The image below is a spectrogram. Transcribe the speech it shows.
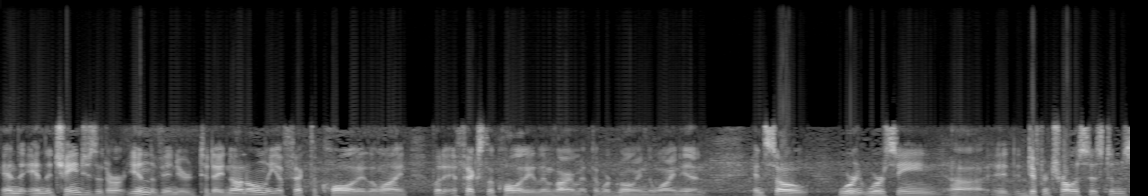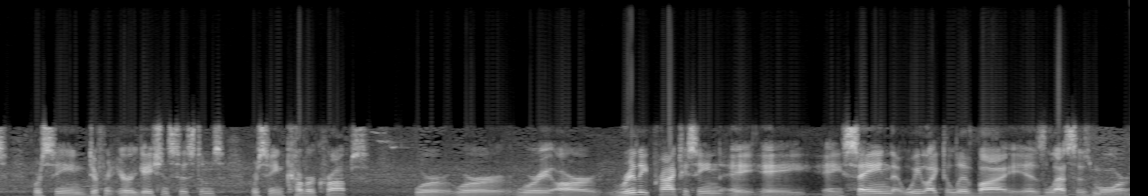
And the, and the changes that are in the vineyard today not only affect the quality of the wine, but it affects the quality of the environment that we're growing the wine in. And so we're, we're seeing uh, different trellis systems, we're seeing different irrigation systems, we're seeing cover crops, we're, we're, we are really practicing a, a, a saying that we like to live by is less is more.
